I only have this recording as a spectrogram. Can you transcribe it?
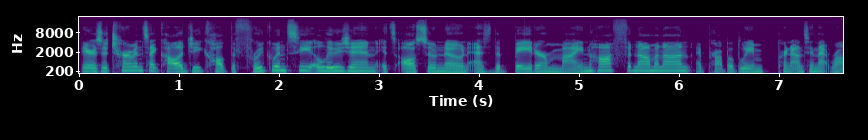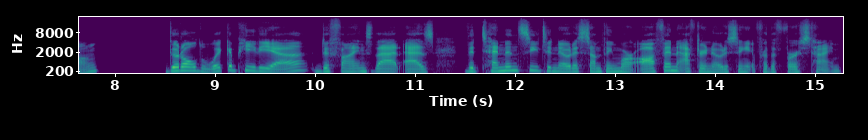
There's a term in psychology called the frequency illusion. It's also known as the Baader Meinhof phenomenon. I probably am pronouncing that wrong. Good old Wikipedia defines that as the tendency to notice something more often after noticing it for the first time,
